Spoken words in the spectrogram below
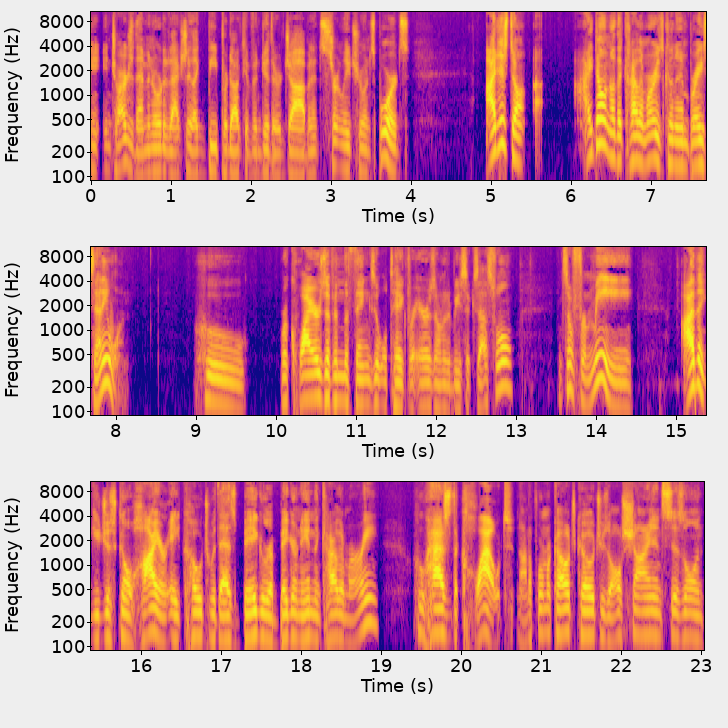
in, in charge of them in order to actually like be productive and do their job. And it's certainly true in sports. I just don't I don't know that Kyler Murray is going to embrace anyone who requires of him the things it will take for Arizona to be successful. And so for me, I think you just go hire a coach with as big or a bigger name than Kyler Murray, who has the clout, not a former college coach who's all shine and sizzle and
